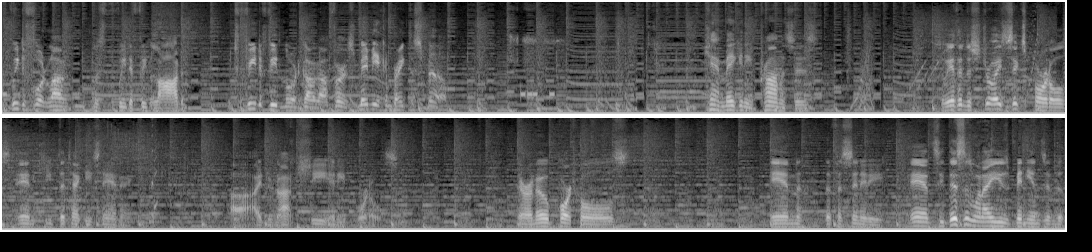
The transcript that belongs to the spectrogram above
If we defeat Lord, if we defeat Lord, if we defeat Lord Gaga first, maybe it can break the spell. Can't make any promises. So we have to destroy six portals and keep the techie standing. Uh, I do not see any portals. There are no portholes in the vicinity. And see, this is when I use Binion's inv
